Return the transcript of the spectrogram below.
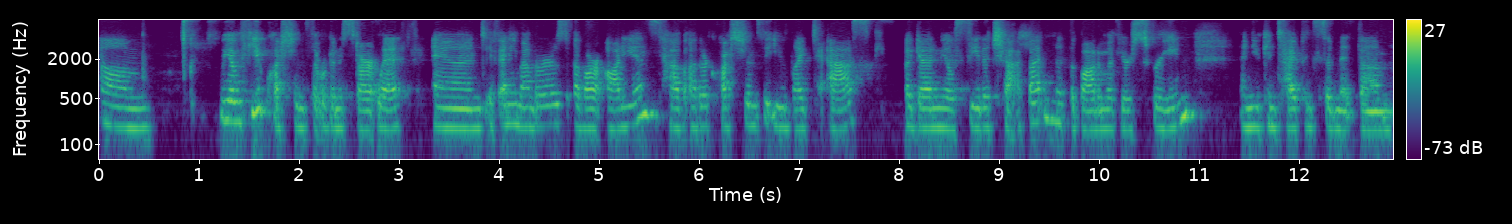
Um, we have a few questions that we're going to start with. And if any members of our audience have other questions that you'd like to ask, again, you'll see the chat button at the bottom of your screen and you can type and submit them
